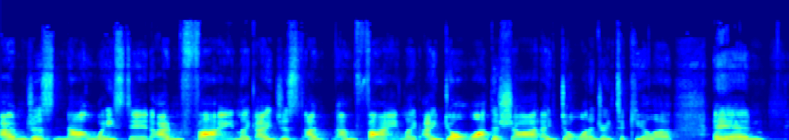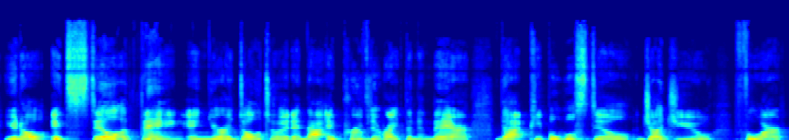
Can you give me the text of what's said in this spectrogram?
I'm just not wasted. I'm fine. Like I just I'm I'm fine. Like I don't want the shot. I don't want to drink tequila. And you know, it's still a thing in your adulthood and that it proved it right then and there that people will still judge you for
